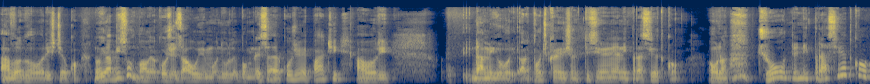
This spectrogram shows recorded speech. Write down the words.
A vlk hovorí Števko, no ja by som mal akože záujem o ňu, lebo mne sa akože aj páči. A hovorí, Dámik hovorí, ale počkaj, že ty si není prasiatko. A ona, čo, není prasiatko?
